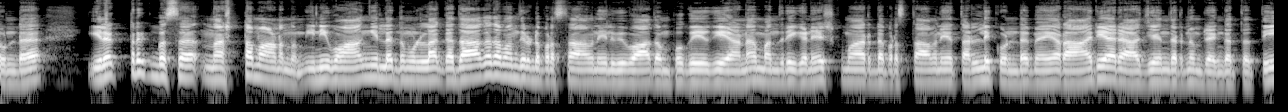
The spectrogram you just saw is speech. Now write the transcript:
ഉണ്ട് ഇലക്ട്രിക് ബസ് നഷ്ടമാണെന്നും ഇനി വാങ്ങില്ലെന്നുമുള്ള ഗതാഗത മന്ത്രിയുടെ പ്രസ്താവനയിൽ വിവാദം പുകയുകയാണ്. മന്ത്രി ഗണേഷ് കുമാറിന്റെ പ്രസ്താവനയെ തള്ളിക്കൊണ്ട് മേയർ ആര്യ രാജേന്ദ്രനും രംഗത്തെത്തി.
